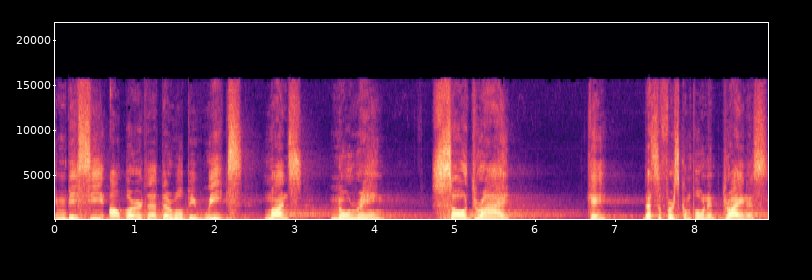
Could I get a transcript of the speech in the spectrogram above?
In BC, Alberta, there will be weeks, months, no rain so dry. Okay? That's the first component, dryness.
